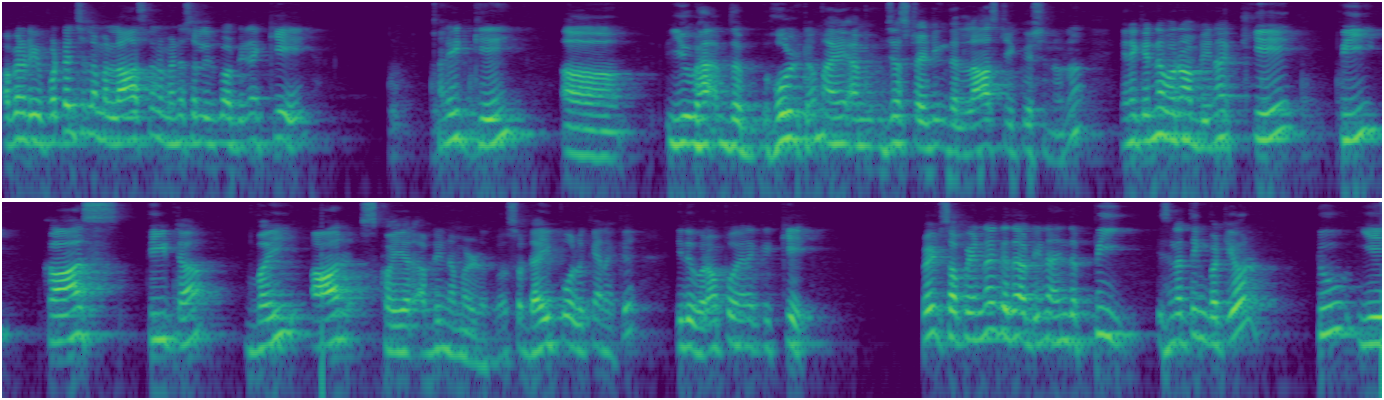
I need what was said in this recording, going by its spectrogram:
அப்போ என்னுடைய பொட்டன்ஷியல் நம்ம லாஸ்ட்டில் நம்ம என்ன சொல்லியிருக்கோம் அப்படின்னா k right k you have the whole term I I'm just writing the last equation வரும் எனக்கு என்ன வரும் அப்படின்னா k p cos theta by r square அப்படின்னு நம்ம எழுதுவோம். ஸோ டைபோலுக்கு எனக்கு இது வரும். அப்போ எனக்கு கே ரைட் ஸோ அப்போ என்ன இருக்குது அப்படின்னா இந்த p is nothing but your two a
